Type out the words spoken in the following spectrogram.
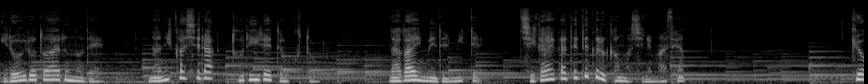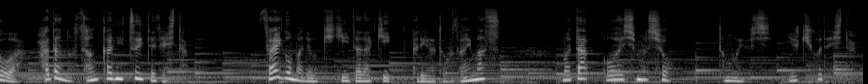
いろいろとあるので何かしら取り入れておくと長い目で見て違いが出てくるかもしれません。今日は肌の酸化についてでした。最後までお聞きいただきありがとうございます。またお会いしましょう。友吉ゆき子でした。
